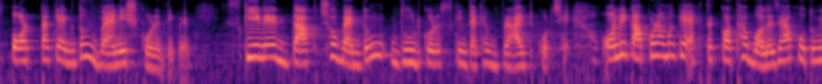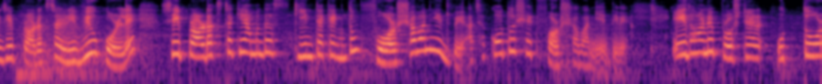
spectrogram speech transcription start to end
স্পটটাকে একদম ভ্যানিশ করে দিবে। স্কিনের দাগ ছোপ একদম দূর করে স্কিনটাকে ব্রাইট করছে। অনেক আপুর আমাকে একটা কথা বলে যে, আপু, তুমি যে প্রোডাক্টসটা রিভিউ করলে, সেই প্রোডাক্টসটা কি আমাদের স্কিনটাকে একদম ফর্সা বানিয়ে দিবে? আচ্ছা কত শেড ফর্সা বানিয়ে দিবে? এই ধরনের প্রশ্নের উত্তর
